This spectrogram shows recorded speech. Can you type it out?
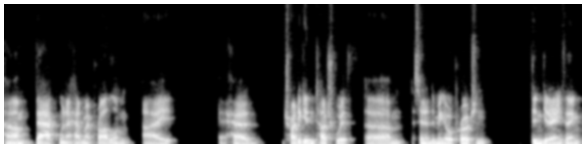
um, back when I had my problem, I had tried to get in touch with um, San Domingo approach and didn't get anything.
